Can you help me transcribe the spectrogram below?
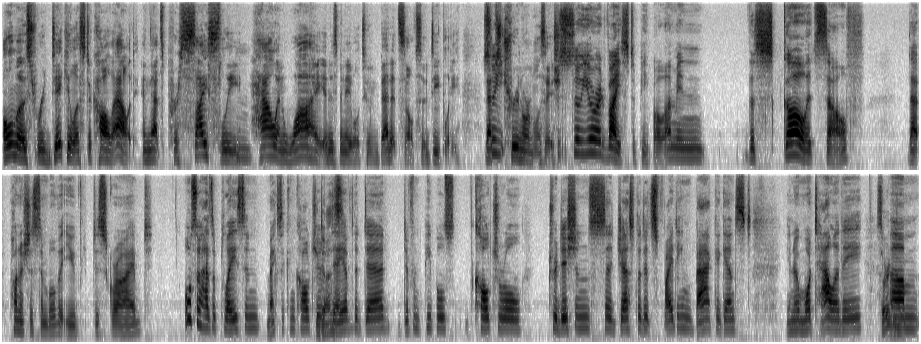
almost ridiculous to call out. And that's precisely mm. how and why it has been able to embed itself so deeply. That's so true normalization. So, your advice to people I mean, the skull itself, that Punisher symbol that you've described, also has a place in Mexican culture, Day of the Dead. Different people's cultural traditions suggest that it's fighting back against, you know, mortality. Certainly. Um,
